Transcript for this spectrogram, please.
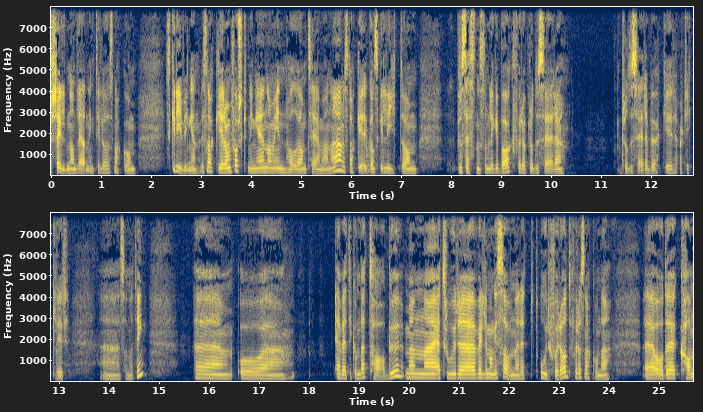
sjelden anledning til å snakke om skrivingen. Vi snakker om forskningen, om innholdet, om temaene. Vi snakker ganske lite om prosessene som ligger bak for å produsere, produsere bøker, artikler, eh, sånne ting. Eh, og eh, jeg vet ikke om det er tabu, men eh, jeg tror veldig mange savner et ordforråd for å snakke om det. Og det kan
